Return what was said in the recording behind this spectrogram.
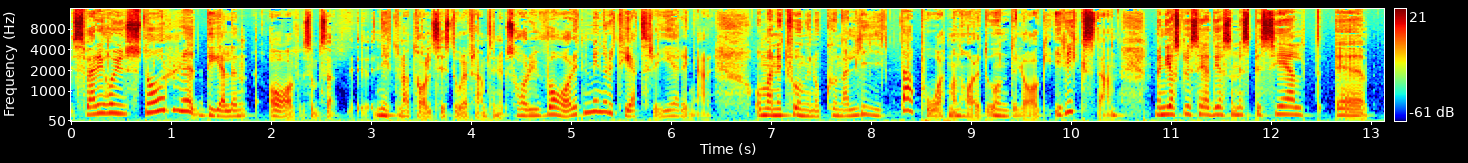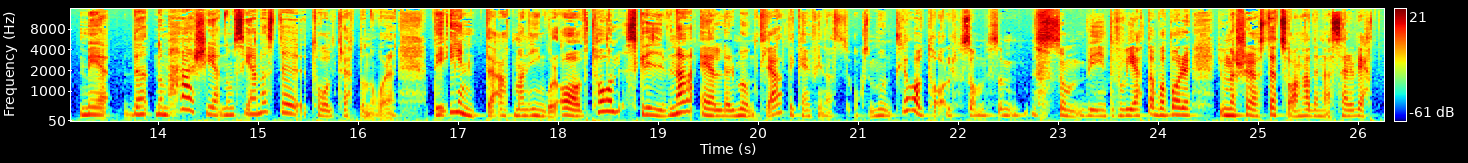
Sverige har ju större delen av 1900-talets historia fram till nu så har det ju varit minoritetsregeringar. Och man är tvungen att kunna lita på att man har ett underlag i riksdagen. Men jag skulle säga det som är speciellt eh, med de här de senaste 12-13 åren det är inte att man ingår avtal skrivna eller muntliga. Det kan ju finnas också muntliga avtal som, som, som vi inte får veta. Vad var det Jonas Sjöstedt sa? Han hade den här servett.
